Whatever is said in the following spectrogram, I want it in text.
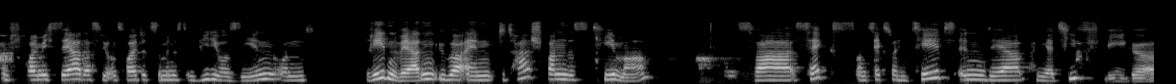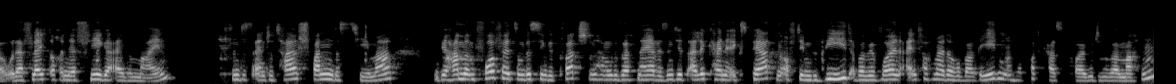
und freue mich sehr, dass wir uns heute zumindest im Video sehen und reden werden über ein total spannendes Thema. Und zwar Sex und Sexualität in der Palliativpflege oder vielleicht auch in der Pflege allgemein. Ich finde es ein total spannendes Thema. Wir haben im Vorfeld so ein bisschen gequatscht und haben gesagt, naja, wir sind jetzt alle keine Experten auf dem Gebiet, aber wir wollen einfach mal darüber reden und eine Podcast-Folge drüber machen,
